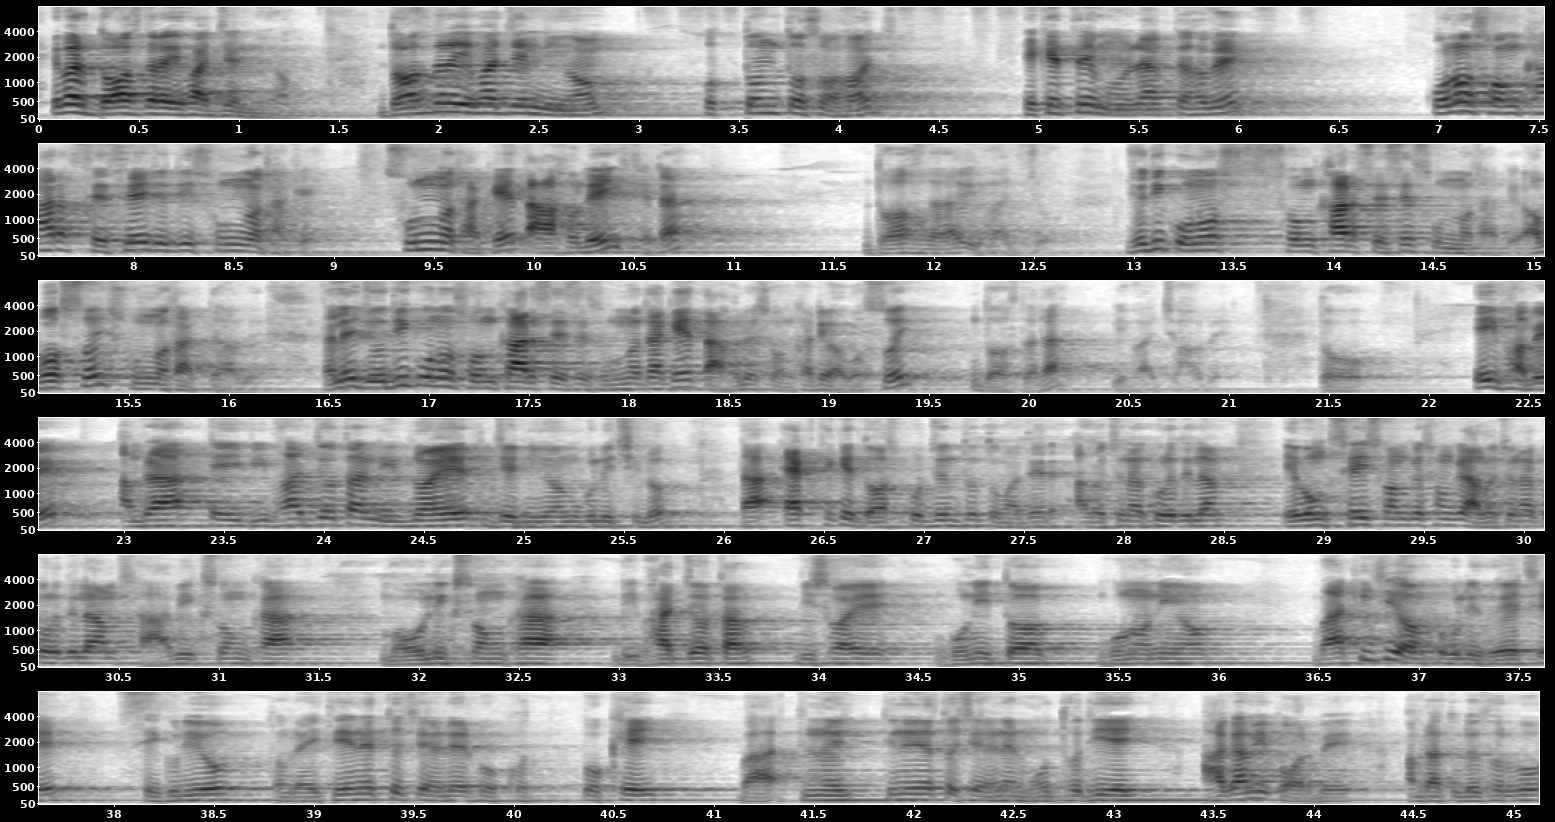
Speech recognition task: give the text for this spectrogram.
এবার দশ দ্বারা বিভাজ্যের নিয়ম। দশ দ্বারা বিভাজ্যের নিয়ম অত্যন্ত সহজ। এক্ষেত্রে মনে রাখতে হবে, কোনো সংখ্যার শেষে যদি শূন্য থাকে শূন্য থাকে, তাহলেই সেটা দশ দ্বারা বিভাজ্য। যদি কোনো সংখ্যার শেষে শূন্য থাকে, অবশ্যই শূন্য থাকতে হবে। তাহলে যদি কোনো সংখ্যার শেষে শূন্য থাকে, তাহলে সংখ্যাটি অবশ্যই দশ দ্বারা বিভাজ্য হবে। তো এইভাবে আমরা এই বিভাজ্যতা নির্ণয়ের যে নিয়মগুলি ছিল, তা এক থেকে দশ পর্যন্ত তোমাদের আলোচনা করে দিলাম এবং সেই সঙ্গে সঙ্গে আলোচনা করে দিলাম স্বাভাবিক সংখ্যা, মৌলিক সংখ্যা, বিভাজ্যতার বিষয়ে গণিতক গুণনীয়ক বাকি যে অঙ্কগুলি রয়েছে সেগুলিও তোমরা এই ত্রিনেত্র চ্যানেলের পক্ষ পক্ষেই বা ত্রিনেত্র চ্যানেলের মধ্য দিয়েই আগামী পর্বে আমরা তুলে ধরব।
